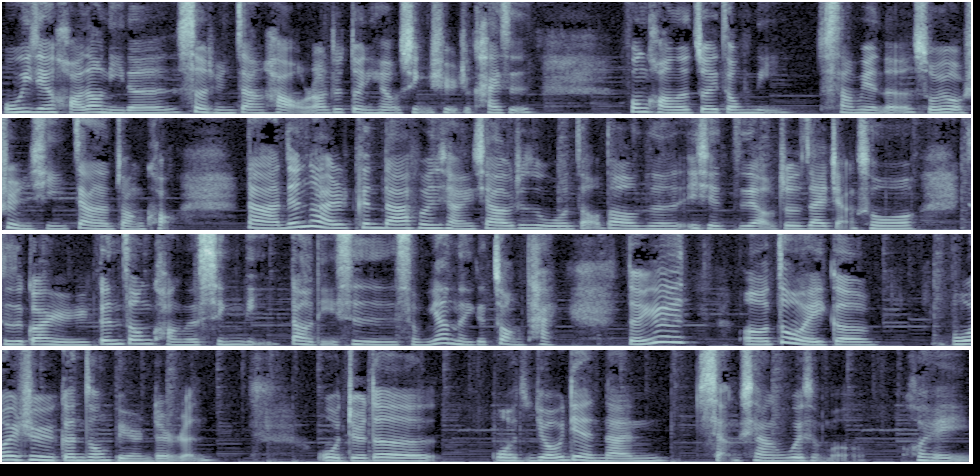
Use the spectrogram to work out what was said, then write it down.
无意间滑到你的社群账号，然后就对你很有兴趣，就开始疯狂的追踪你上面的所有讯息这样的状况。那今天就来跟大家分享一下，就是我找到的一些资料，就是在讲说，就是关于跟踪狂的心理到底是什么样的一个状态。对，因为呃，作为一个不会去跟踪别人的人，我觉得我有点难想象为什么会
